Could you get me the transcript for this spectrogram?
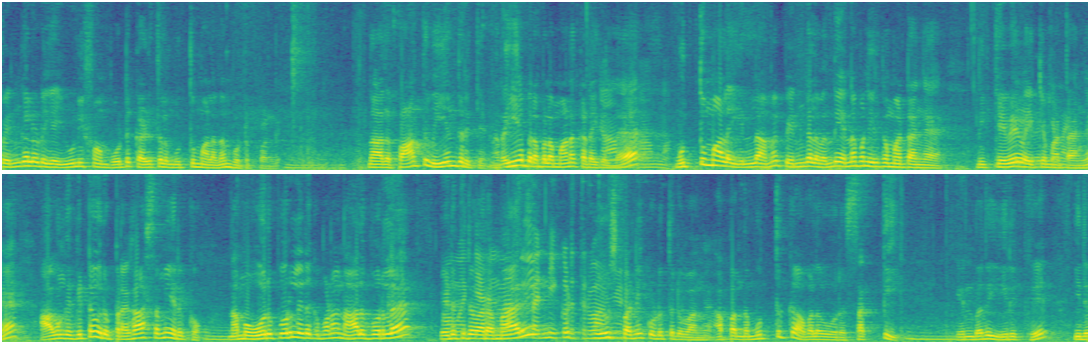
பெண்களுடைய யூனிஃபார்ம் போட்டு கழுத்தில் முத்து மாலை தான் போட்டிருப்பாங்க. நான் அதை பார்த்து வியந்திருக்கேன். நிறைய பிரபலமான கடைகளில். முத்து மாலை இல்லாமல் பெண்களை வந்து என்ன பண்ணியிருக்க மாட்டாங்க? நிற்கவே வைக்க மாட்டாங்க. அவங்க கிட்ட ஒரு பிரகாசமே இருக்கும். நம்ம ஒரு பொருள் எடுக்க போனால் நாலு பொருளை எடுத்துட்டு வர மாதிரி யூஸ் பண்ணி கொடுத்துடுவாங்க. அப்போ அந்த முத்துக்கு அவ்வளவு ஒரு சக்தி என்பது இருக்கு. இது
